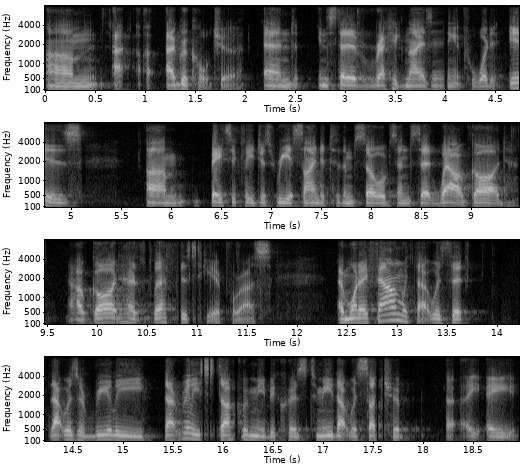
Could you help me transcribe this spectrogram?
um, a- agriculture, and instead of recognizing it for what it is, um, basically just reassigned it to themselves and said, "Wow, God, our God has left this here for us." And what I found with that was that that was a really that really stuck with me because to me that was such a a, a,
